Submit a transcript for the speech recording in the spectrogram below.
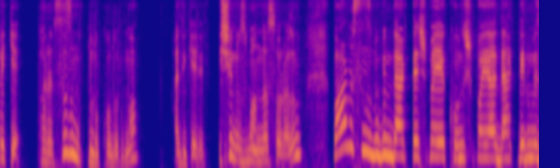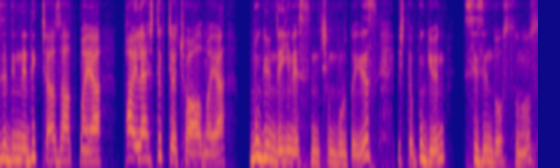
Peki parasız mutluluk olur mu? Hadi gelin işin uzmanına soralım. Var mısınız bugün dertleşmeye, konuşmaya, dertlerimizi dinledikçe azaltmaya, paylaştıkça çoğalmaya? Bugün de yine sizin için buradayız. İşte bugün sizin dostunuz,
